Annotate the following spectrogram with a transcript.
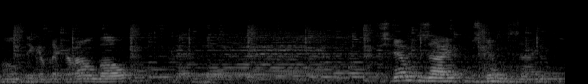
Want ik heb lekker wel een bal. Verschil moet er zijn, verschil moet er zijn.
